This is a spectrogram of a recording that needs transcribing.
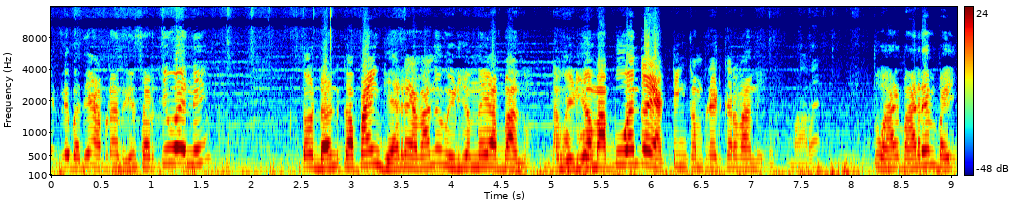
એટલે બધે આપણે રીસ સરતી હોય નહીં? તો દંડ કપાઈ ઘેર રહેવાનું વીડિયો નહીં આપવાનું. વીડિયો આપવું હોય તો એક્ટિંગ કમ્પ્લીટ કરવાની. મારે? તું હાલ બહાર રેમ ભાઈ.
